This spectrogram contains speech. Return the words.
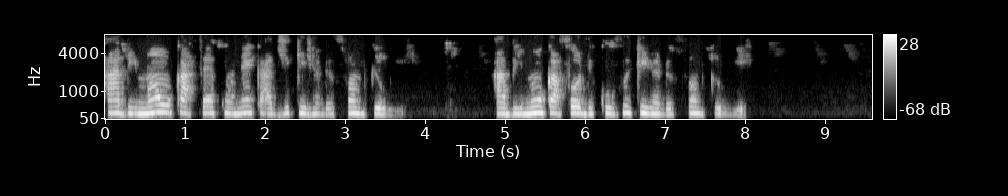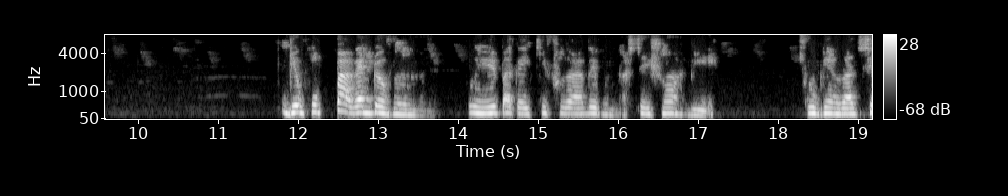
Habillement ou ka fè konen ka di ki de ou Abimon ka for dikouvri ki yon de fom kouye. Diyo pou paret devon moun. Pou yon pa kay ki frave moun a sejon abye. Sou gen radsi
